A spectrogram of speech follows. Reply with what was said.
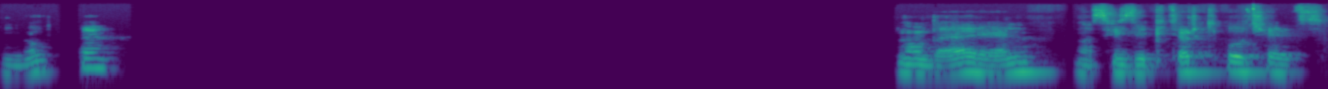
Ну-ка. Ну да, реально. У нас везде пятерки получается.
